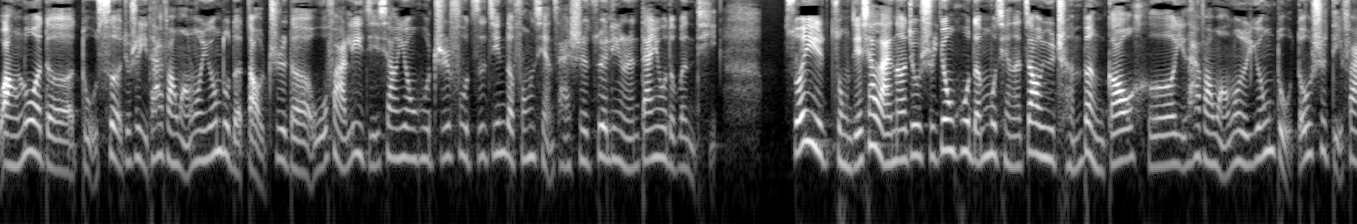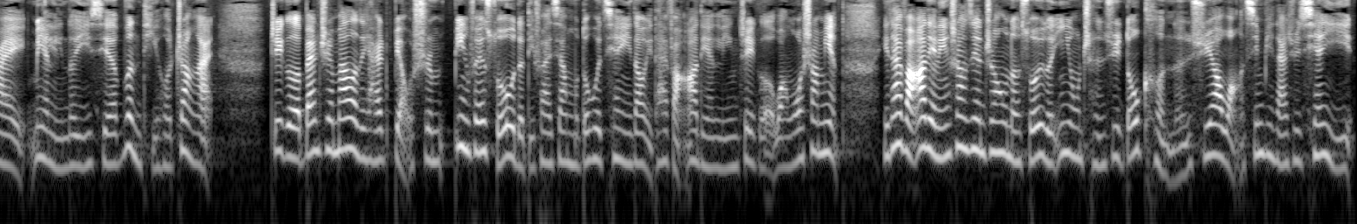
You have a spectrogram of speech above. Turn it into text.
网络的堵塞，就是以太坊网络拥堵的导致的无法立即向用户支付资金的风险，才是最令人担忧的问题。所以总结下来呢，就是用户的目前的教育成本高和以太坊网络的拥堵都是 DeFi 面临的一些问题和障碍。这个 Bench Melody 还表示，并非所有的 DeFi 项目都会迁移到以太坊2.0这个网络上面。以太坊2.0上线之后呢，所有的应用程序都可能需要往新平台去迁移。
